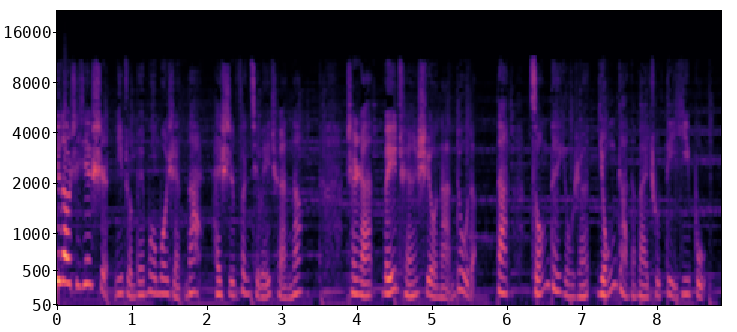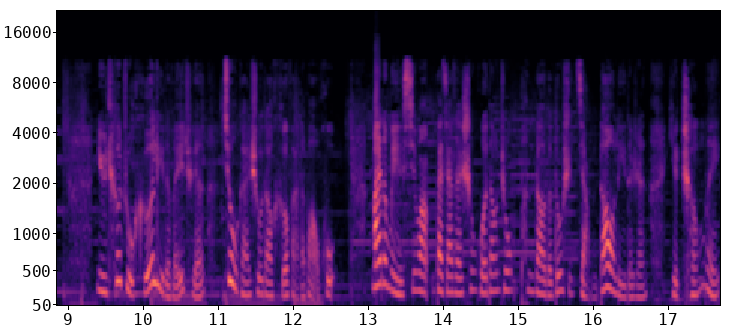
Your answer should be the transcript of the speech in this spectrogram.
遇到这些事，你准备默默忍耐，还是奋起维权呢？诚然，维权是有难度的，但总得有人勇敢地迈出第一步。女车主合理的维权，就该受到合法的保护。Madam 也希望大家在生活当中碰到的都是讲道理的人，也成为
